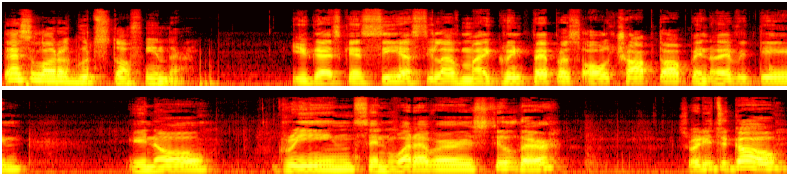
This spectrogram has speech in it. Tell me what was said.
there's a lot of good stuff in there. You guys can see I still have my green peppers all chopped up and everything, you know greens and whatever is still there. It's ready to go.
